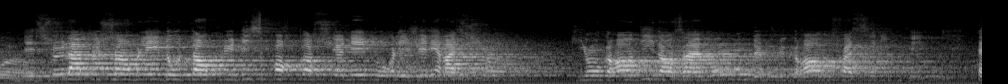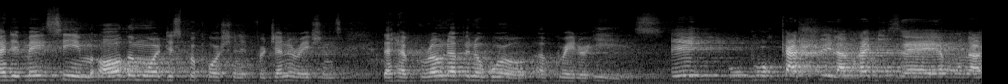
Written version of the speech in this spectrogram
world. Et cela peut sembler d'autant plus disproportionné pour les générations qui ont grandi dans un monde de facilité. And it may seem all the more disproportionate for generations that have grown up in a world of greater ease. Et où pour cacher la vraie misère, on a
